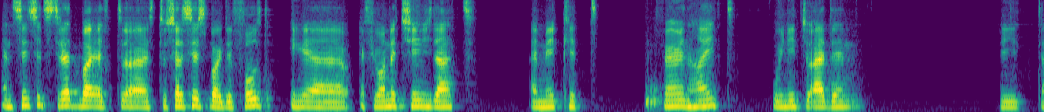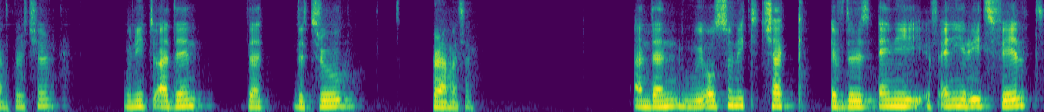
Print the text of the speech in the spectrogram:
And since it's read by uh, to Celsius by default uh, if you want to change that and make it Fahrenheit we need to add in the temperature. We need to add in that the true parameter. And then we also need to check if there's any if any reads failed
